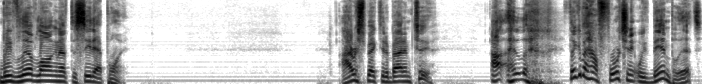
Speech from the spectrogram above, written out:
We've lived long enough to see that point. I respect it about him too. I, think about how fortunate we've been, Blitz.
